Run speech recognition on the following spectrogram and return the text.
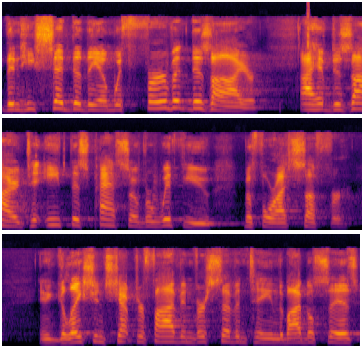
Then he said to them, With fervent desire, I have desired to eat this Passover with you before I suffer. In Galatians chapter 5 and verse 17, the Bible says,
